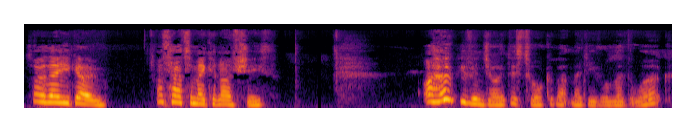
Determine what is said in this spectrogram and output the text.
So there you go. That's how to make a knife sheath. I hope you've enjoyed this talk about medieval leatherwork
